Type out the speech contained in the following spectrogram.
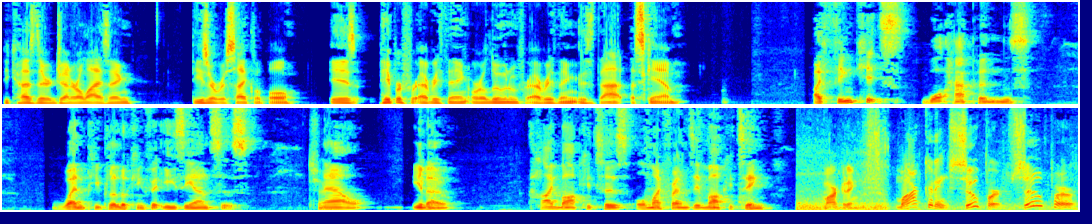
because they're generalizing these are recyclable. Is paper for everything or aluminum for everything? Is that a scam? I think it's what happens when people are looking for easy answers. Sure. Now, you know, hi marketers, all my friends in marketing, Marketing. Marketing. Super. Super.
